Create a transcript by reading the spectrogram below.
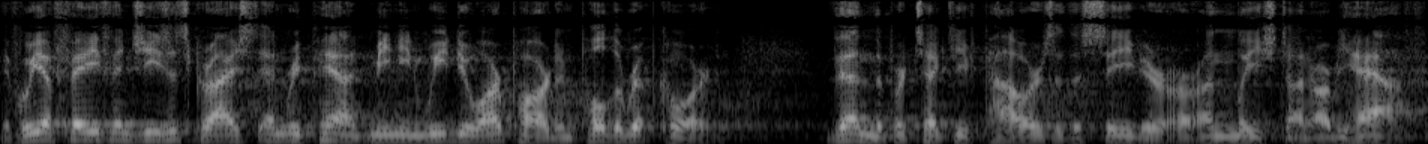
If we have faith in Jesus Christ and repent, meaning we do our part and pull the ripcord, then the protective powers of the Savior are unleashed on our behalf,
